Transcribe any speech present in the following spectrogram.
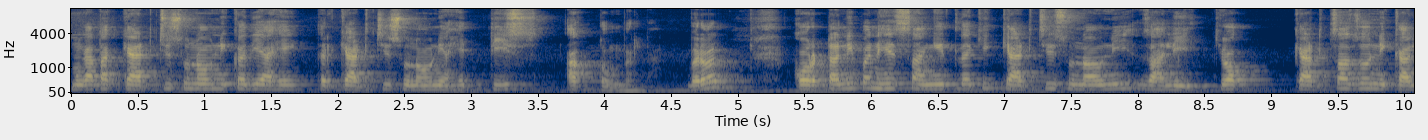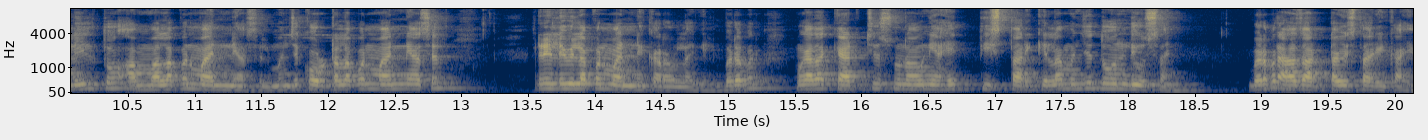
मग आता कॅटची सुनावणी कधी आहे? तर कॅटची सुनावणी आहे तीस ऑक्टोंबरला बरोबर? कोर्टाने पण हे सांगितलं की कॅटची सुनावणी झाली किंवा कॅटचा जो निकाल येईल तो आम्हाला पण मान्य असेल म्हणजे कोर्टाला पण मान्य असेल रेल्वेला पण मान्य करावं लागेल बरोबर? मग आता कॅटची सुनावणी आहे तीस तारखेला म्हणजे दोन दिवसांनी बरोबर? आज अठ्ठावीस तारीख आहे.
